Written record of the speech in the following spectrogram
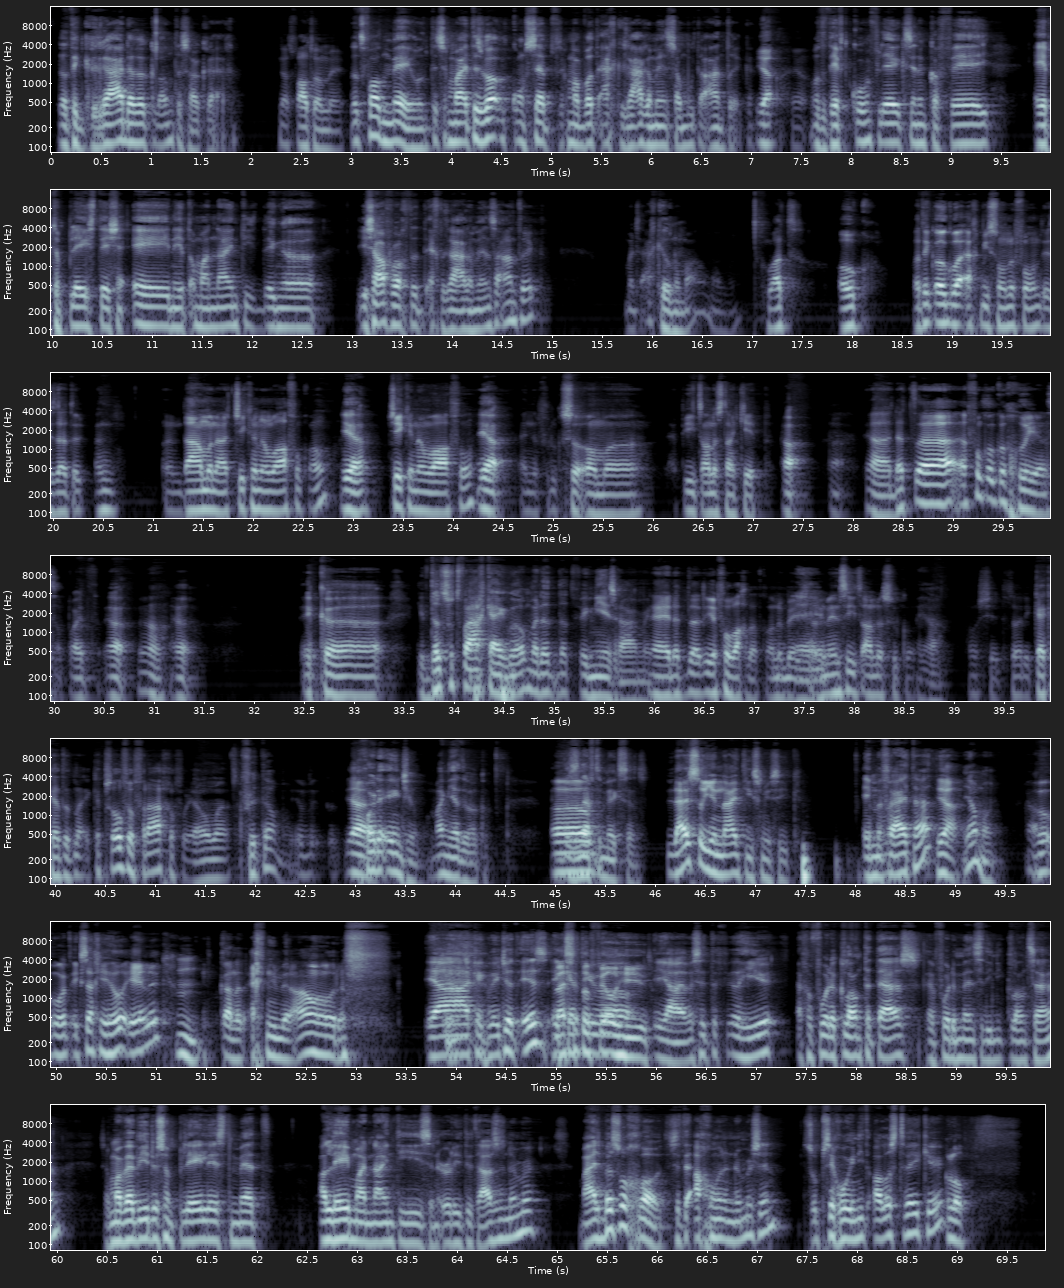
dat ik raardere klanten zou krijgen. Dat valt wel mee. Dat valt mee, want het is, zeg maar, het is wel een concept zeg maar, wat eigenlijk rare mensen zou moeten aantrekken. Ja, ja. Want het heeft cornflakes in een café. En je hebt een PlayStation 1. En je hebt allemaal 90s dingen. Je zou verwachten dat het echt rare mensen aantrekt. Maar het is eigenlijk heel normaal, man. Wat, ook, wat ik ook wel echt bijzonder vond, is dat er een, een dame naar Chicken and Waffle kwam. Ja, Chicken and Waffle. ja, En dan vroeg ze om, eh, heb je iets anders dan kip? ja. Ja, dat eh, vond ik ook een goeie. Dat is apart. Ja. Ja. Ik, eh, ik- dat soort vragen kijk ik wel, maar dat, dat vind ik niet eens raar meer. Nee, dat, dat, je verwacht dat gewoon een beetje. Nee. Dat mensen iets anders zoeken. Ja. Oh shit, sorry. Kijk, het, ik heb zoveel vragen voor jou, maar... Vertel me. Ja, Gooi er eentje. Maakt niet uit welke. ehm, Doesn't have to make sense. luister je 90s muziek? In mijn vrije tijd? Ja. Ja, man. Ja. Ik zeg je heel eerlijk, Mm. ik kan het echt niet meer aanhoren. Ja, kijk, weet je wat het is? Wij heb zitten veel hier. Ja, we zitten veel hier. Even voor de klanten thuis en voor de mensen die niet klant zijn. Zeg maar, we hebben hier dus een playlist met alleen maar 90s en early 2000s nummer. Maar hij is best wel groot. Er zitten 800 nummers in. Dus op zich hoor je niet alles twee keer. Klopt.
